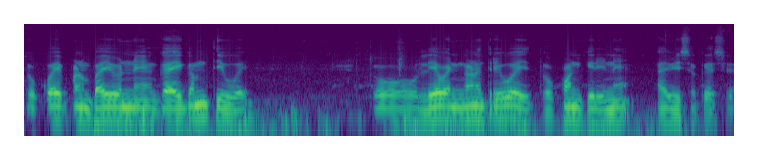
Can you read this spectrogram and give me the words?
તો કોઈ પણ ભાઈઓને ગાય ગમતી હોય તો લેવાની ગણતરી હોય તો ફોન કરીને આવી શકે છે.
